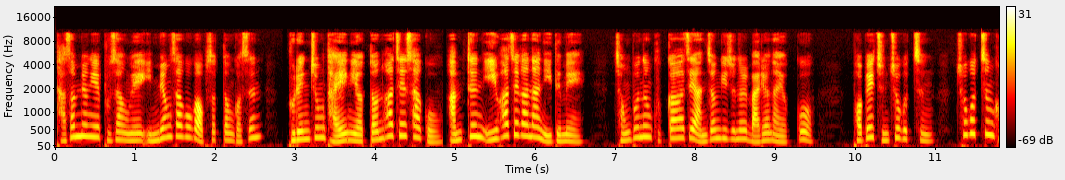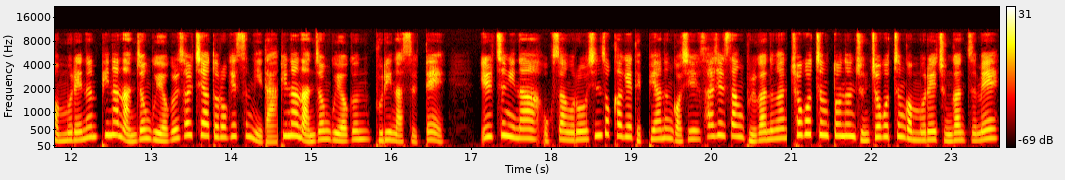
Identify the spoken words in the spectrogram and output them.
5명의 부상 외 인명사고가 없었던 것은 불행 중 다행이었던 화재 사고. 암튼 이 화재가 난 이듬해 정부는 국가화재 안전기준을 마련하였고 법의 준초고층, 초고층 건물에는 피난 안전구역을 설치하도록 했습니다. 피난 안전구역은 불이 났을 때 1층이나 옥상으로 신속하게 대피하는 것이 사실상 불가능한 초고층 또는 준초고층 건물의 중간쯤에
